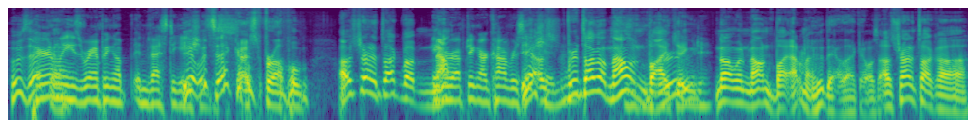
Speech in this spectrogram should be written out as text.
Who's that Apparently, guy? he's ramping up investigations. Yeah, what's that guy's problem? I was trying to talk about mountain. Interrupting our conversation. Yeah, was- we were talking about mountain biking. Rude. No, I went mountain bike. I don't know who the hell that guy was. I was trying to talk. Uh,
